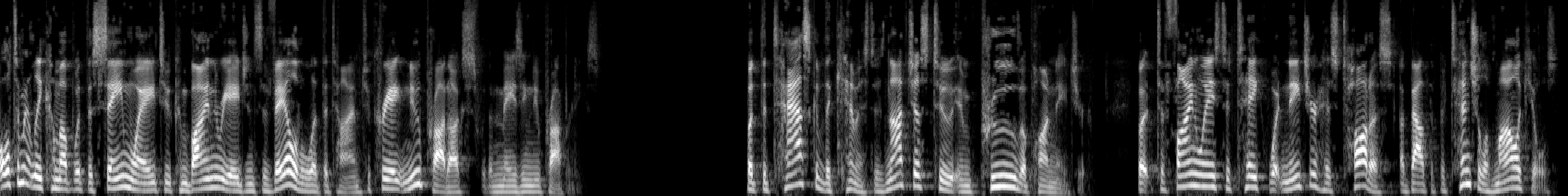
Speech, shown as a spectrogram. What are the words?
ultimately come up with the same way to combine the reagents available at the time to create new products with amazing new properties. But the task of the chemist is not just to improve upon nature, but to find ways to take what nature has taught us about the potential of molecules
